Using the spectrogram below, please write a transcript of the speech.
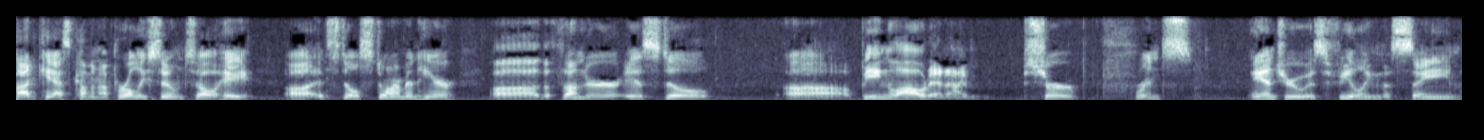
podcast coming up really soon. So, hey, uh, it's still storming here. Uh, the thunder is still uh, being loud, and I'm sure Prince Andrew is feeling the same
